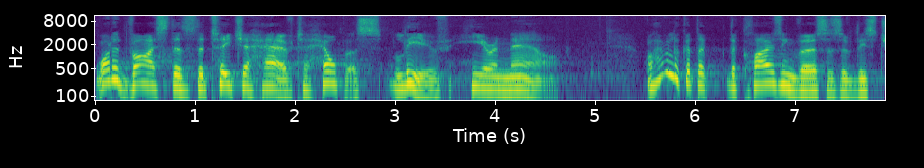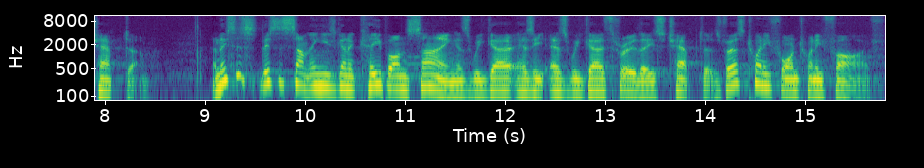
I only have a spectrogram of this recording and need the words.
What advice does the teacher have to help us live here and now? Well, have a look at the, the closing verses of this chapter. And this is, this is something he's going to keep on saying as we, go, as, he, as we go through these chapters. Verse 24 and 25.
